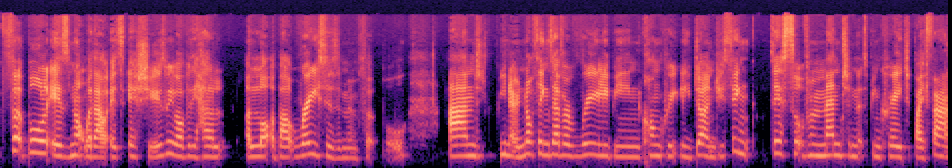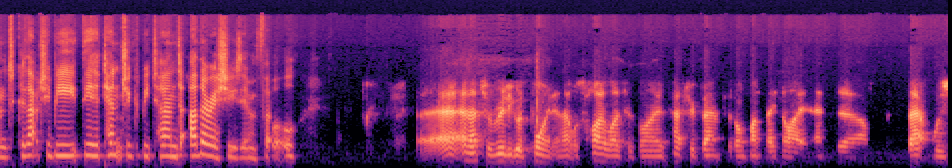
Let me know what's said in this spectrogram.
football is not without its issues. We've obviously had a lot about racism in football, and you know nothing's ever really been concretely done. Do you think this sort of momentum that's been created by fans could actually be the attention could be turned to other issues in football? Uh, and that's a really good point, and that was highlighted by Patrick Bamford on Monday night, and uh, that was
